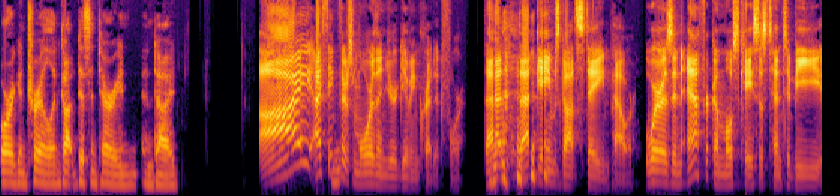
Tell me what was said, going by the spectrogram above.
Oregon Trail and got dysentery and, and died. I I think mm. there's more than you're giving credit for. That that game's got staying power. Whereas in Africa, most cases tend to be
